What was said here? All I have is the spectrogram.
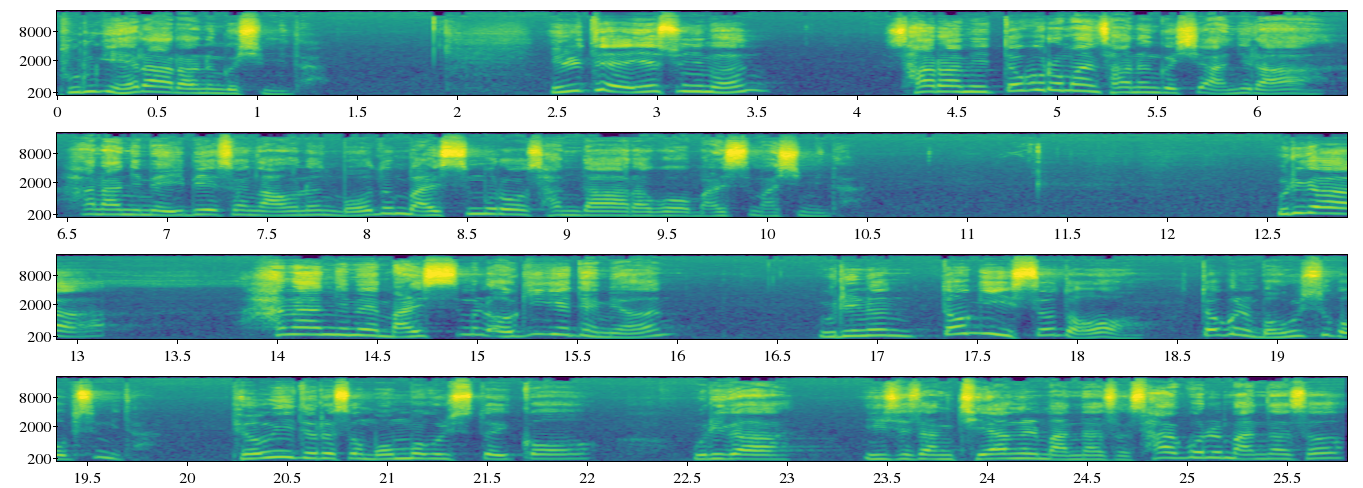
부르게 해라라는 것입니다. 이럴 때 예수님은 사람이 떡으로만 사는 것이 아니라 하나님의 입에서 나오는 모든 말씀으로 산다라고 말씀하십니다. 우리가 하나님의 말씀을 어기게 되면 우리는 떡이 있어도 떡을 먹을 수가 없습니다. 병이 들어서 못 먹을 수도 있고 우리가 이 세상 재앙을 만나서 사고를 만나서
